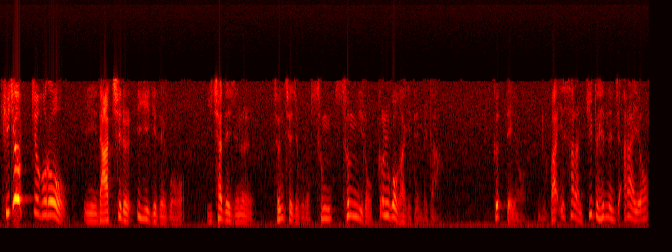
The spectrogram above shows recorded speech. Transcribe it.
기적적으로 이 나치를 이기게 되고 2차 대전을 전체적으로 성, 승리로 끌고 가게 됩니다. 그때요 누가 이 사람 기도했는지 알아요?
